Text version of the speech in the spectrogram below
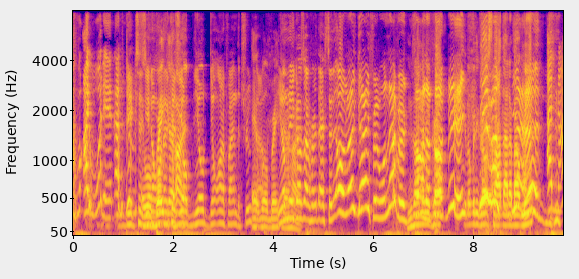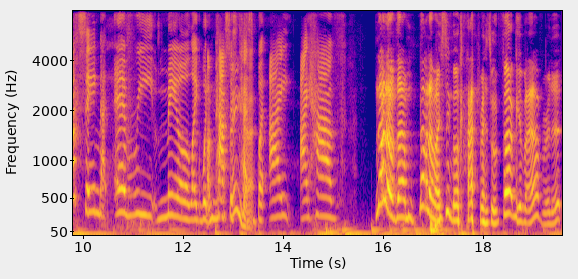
I, I wouldn't. I'm because It you don't want to because you'll you'll don't want to find the truth. It out. will break You know how your many girls. I've heard that said, "Oh, my guy friend will never You know how try many to fuck me." you know how many girls thought that about me? I'm not saying that every male like would I'm pass this test, that. but I I have None of them, none of my single guy friends would fuck me if I offered it.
